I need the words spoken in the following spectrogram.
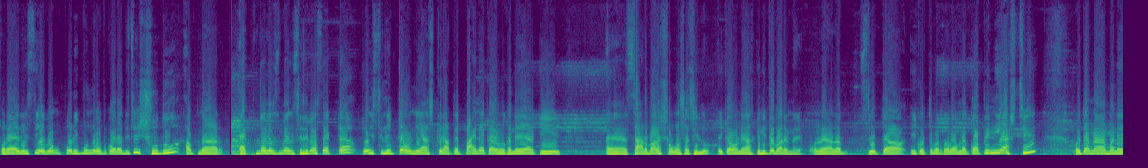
করাই দিছি এবং পরিপূর্ণভাবে করাই দিছি। শুধু আপনার অ্যাকনোলেজমেন্ট স্লিপ আছে একটা। ওই স্লিপটা উনি আজকে রাতে পায় না কারণ ওখানে আর কি সার্ভার সমস্যা ছিল। এই কারণে আজকে নিতে পারে নাই। ওনারা স্লিপটা ই করতে পারে। তবে আমরা কপি নিয়ে আসছি। ওইটা আমরা মানে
